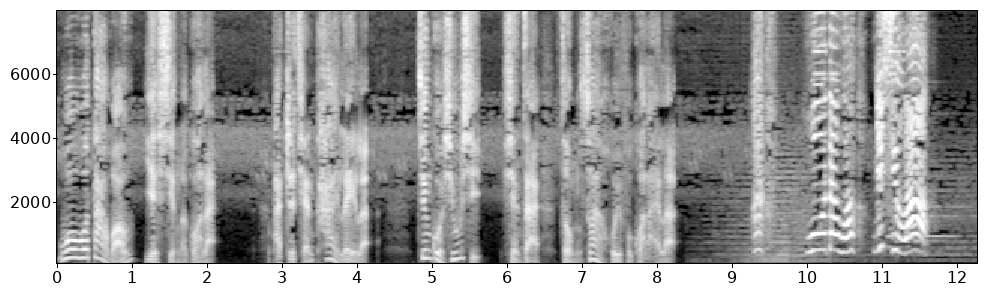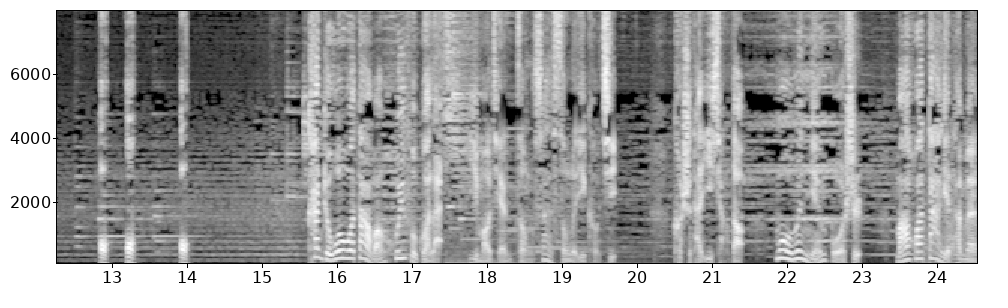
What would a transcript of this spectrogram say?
窝窝大王也醒了过来。他之前太累了，经过休息，现在总算恢复过来了。啊，窝窝大王，你醒了！哦哦哦！看着窝窝大王恢复过来，一毛钱总算松了一口气。可是他一想到莫问年博士、麻花大爷他们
